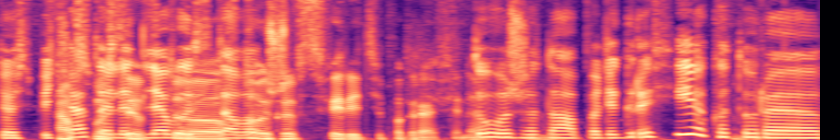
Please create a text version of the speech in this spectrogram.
То есть печатали а, в смысле, для выставок. В той же в сфере типографии, да? Тоже, угу. да, полиграфия, которая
